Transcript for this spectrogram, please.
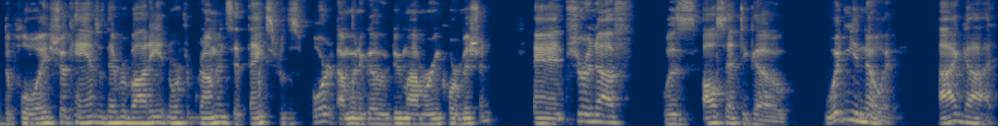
deploy, shook hands with everybody at Northrop Grumman, said, thanks for the support. I'm going to go do my Marine Corps mission. And sure enough, was all set to go. Wouldn't you know it? I got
